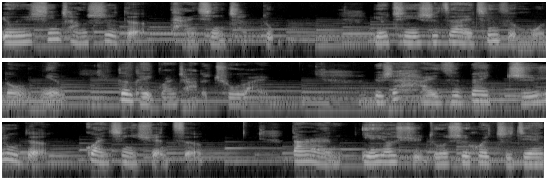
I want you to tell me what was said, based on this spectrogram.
勇于新尝试的弹性程度，尤其是在亲子活动里面，更可以观察得出来。有些孩子被植入的惯性选择，当然也有许多是会直接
